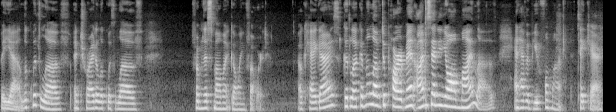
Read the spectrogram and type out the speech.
but yeah, look with love and try to look with love from this moment going forward. Okay, guys? Good luck in the love department. I'm sending you all my love and have a beautiful month. Take care.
